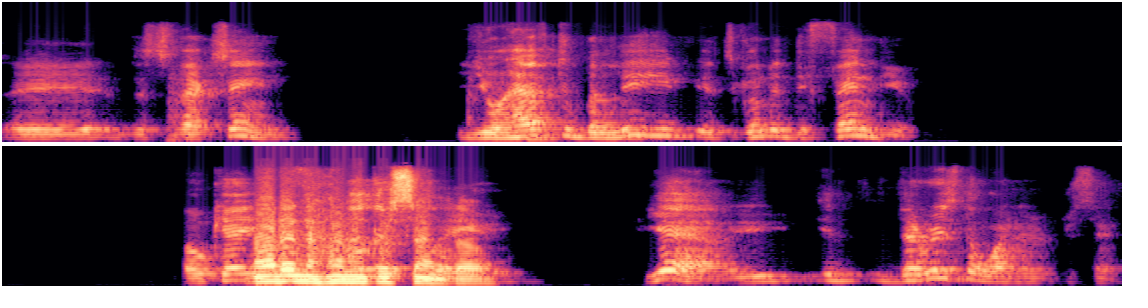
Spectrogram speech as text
uh, this vaccine, you have to believe it's going to defend you. Okay. not in Other hundred percent player- though. Yeah, it- there is no 100%.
